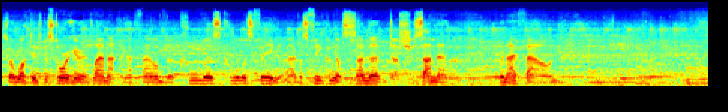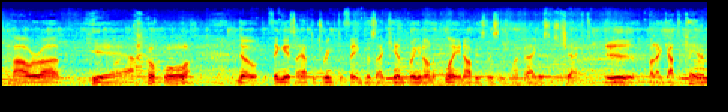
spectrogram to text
So I walked into the store here in Atlanta and I found the coolest, coolest thing. And I was thinking of Sanne Dutch Sanne when I found Power Up. Yeah. Oh. no, the thing is I have to drink the thing because I can't bring it on a plane. Obviously since my baggage is checked. Ugh. But I got the can.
